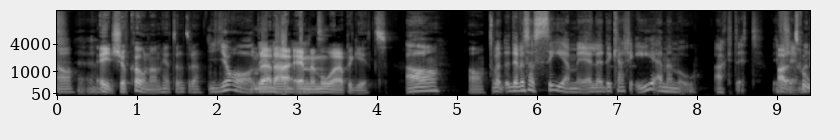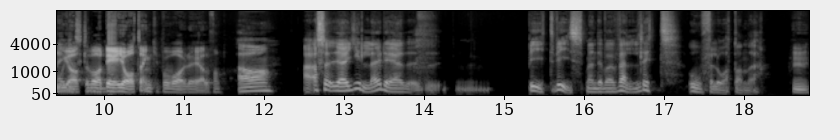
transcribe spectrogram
Ja. Eh. Age of Conan heter det inte det? Ja, Om det är det här. MMORPG. Ja, Ja, det är väl så här semi, eller det kanske är MMO-aktigt. ja det tror jag att det var. Det jag tänker på var det i alla fall. Ja, alltså jag gillar ju det bitvis, men det var väldigt oförlåtande. Mm. I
